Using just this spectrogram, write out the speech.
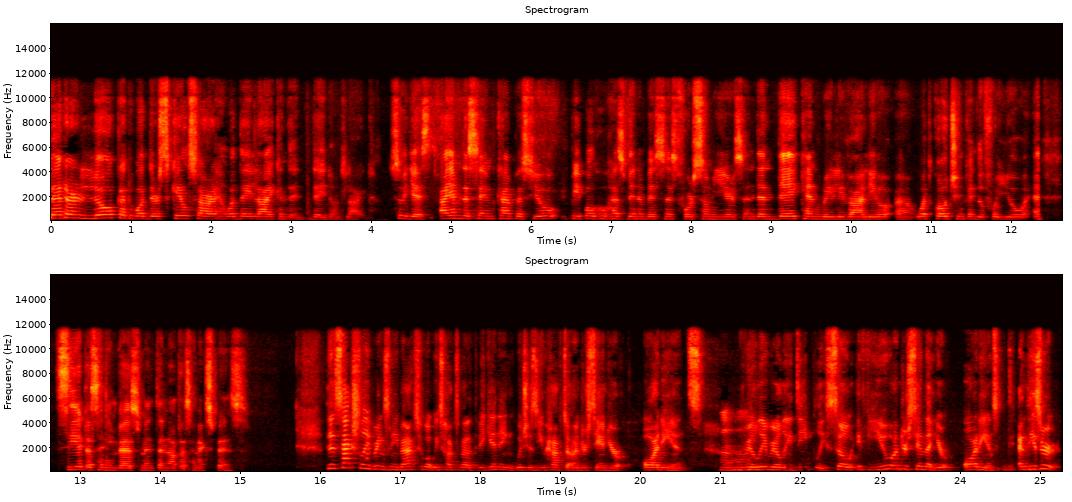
better look at what their skills are and what they like and then they don't like. So yes, I am the same camp as you, people who has been in business for some years, and then they can really value uh, what coaching can do for you and see it as an investment and not as an expense. This actually brings me back to what we talked about at the beginning, which is you have to understand your audience mm -hmm. really, really deeply. So if you understand that your audience, and these are,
